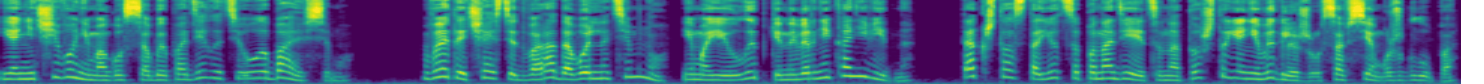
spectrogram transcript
Я ничего не могу с собой поделать и улыбаюсь ему. В этой части двора довольно темно, и моей улыбки наверняка не видно, так что остается понадеяться на то, что я не выгляжу совсем уж глупо.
